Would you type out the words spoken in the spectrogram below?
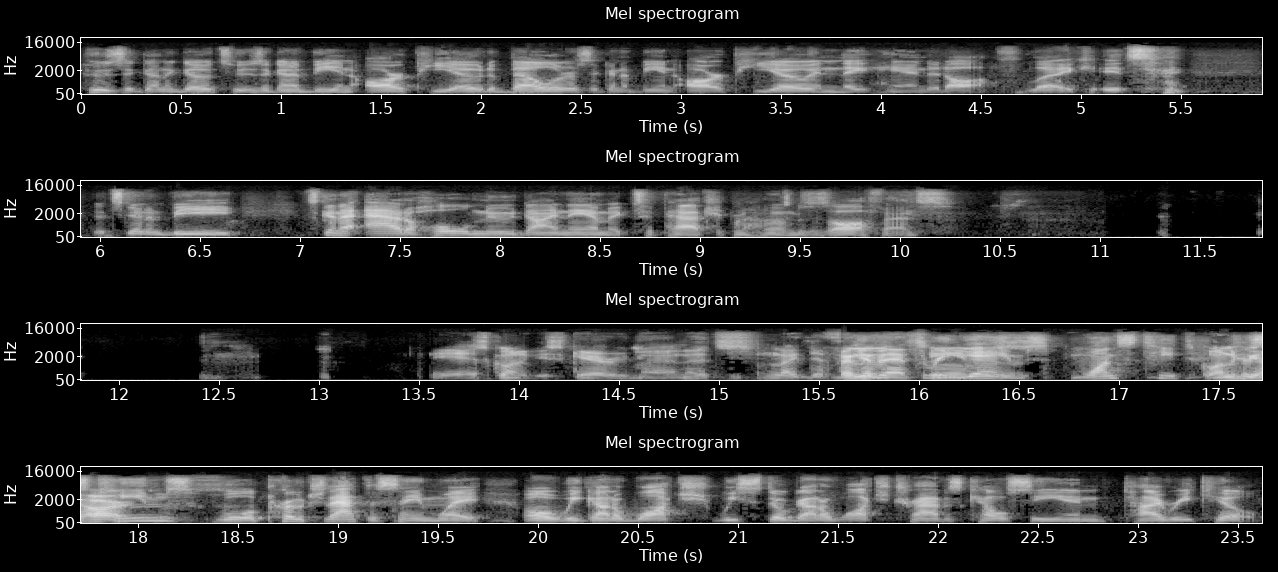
Who's it going to go to? Is it going to be an RPO to Bell, or is it going to be an RPO and they hand it off? Like it's it's going to be it's going to add a whole new dynamic to Patrick Mahomes' offense. Yeah, it's going to be scary, man. It's like defending Give it that three team is- games. Once te- gonna be 'cause hard. teams will approach that the same way. Oh, we got to watch. We still got to watch Travis Kelce and Tyreek Hill,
